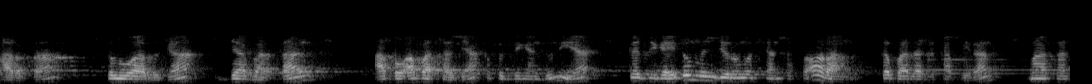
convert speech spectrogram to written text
harta, keluarga, jabatan, atau apa saja kepentingan dunia, ketika itu menjerumuskan seseorang kepada kekafiran, maka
